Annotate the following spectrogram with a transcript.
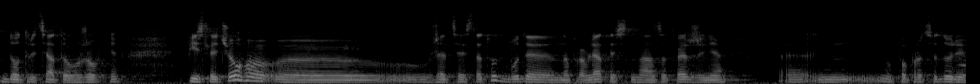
до 30 жовтня. Після чого е, вже цей статут буде направлятись на затвердження ну, по процедурі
